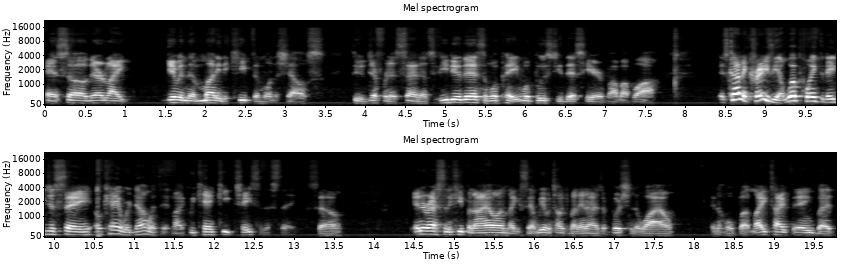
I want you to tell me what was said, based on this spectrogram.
and so they're like giving them money to keep them on the shelves through different incentives. If you do this, and we'll pay, we'll boost you this here, blah blah blah. It's kind of crazy. At what point did they just say, "Okay, we're done with it. Like we can't keep chasing this thing"? So interesting to keep an eye on. Like I said, we haven't talked about Anheuser Busch in a while, and the whole Bud Light type thing, but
